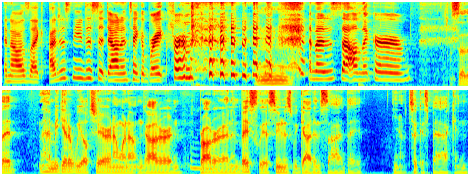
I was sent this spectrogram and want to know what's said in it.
and I was like, I just need to sit down and take a break for a minute. Mm-hmm. and I just sat on the curb. So they had me get a wheelchair, and I went out and got her and brought her in. And basically, as soon as we got inside, they, you know, took us back. And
